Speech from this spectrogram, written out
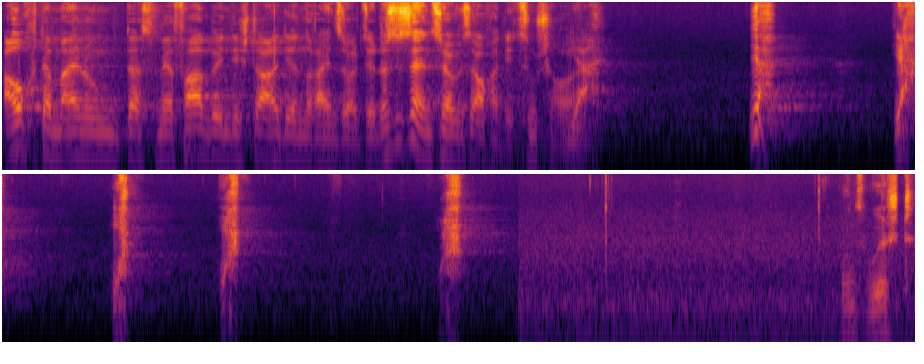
auch der Meinung, dass mehr Farbe in die Stadien rein sollte. Das ist ein Service auch an die Zuschauer. Ja. Ja. Ja. Ja. Ja. Ja. Uns wurscht.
